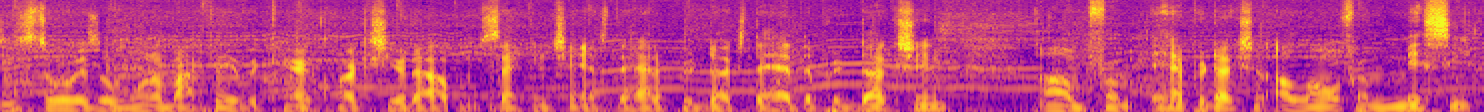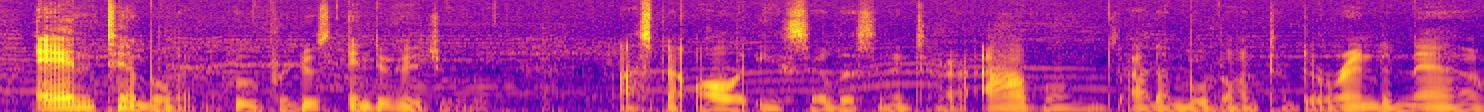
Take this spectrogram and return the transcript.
IG stories of one of my favorite Karen Clark Sheard albums, Second Chance. They had a production. They had the production um, from. They had production alone from Missy and Timbaland, who produced individually. I spent all Easter listening to her albums. I done moved on to Dorinda now,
